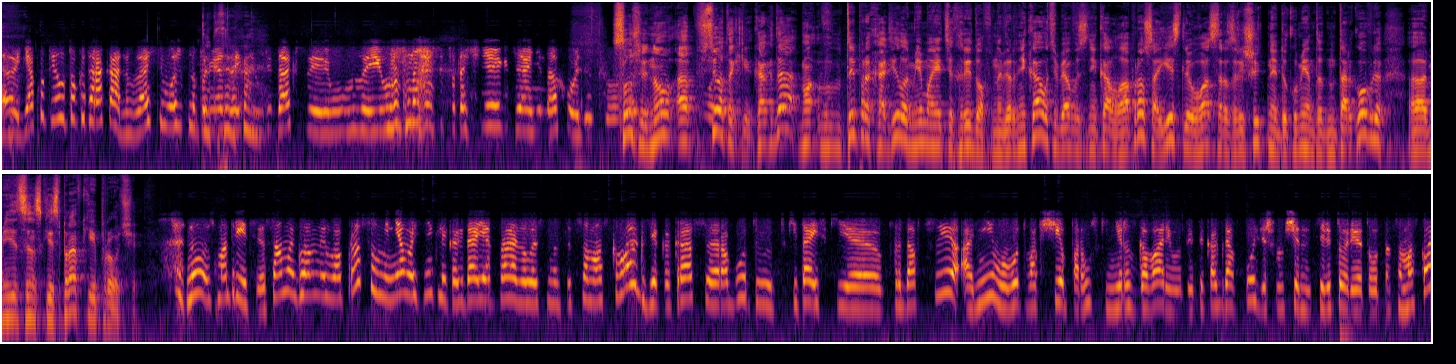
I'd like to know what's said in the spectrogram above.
Э, Я купила только тараканы. Настя может, например, зайти в редакцию и уз- и узнать поточнее, где они находятся. Слушай, ну все-таки, когда ты проходила мимо этих рядов, наверняка у тебя возникал вопрос, а есть ли у вас разрешительные документы на торговлю, э, медицинские справки и прочее? Ну, смотрите, самые главные вопросы у меня возникли, когда я отправилась на ТЦ Москва, где как раз э, работают китайские продавцы, они вот вообще по-русски не разговаривают. И ты когда входишь вообще на территорию этого ТЦ Москва,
